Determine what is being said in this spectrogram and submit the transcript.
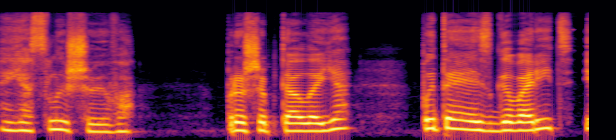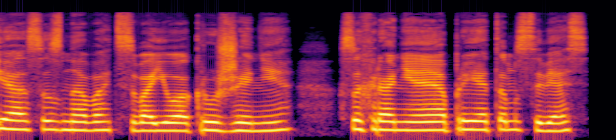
«Я слышу его», — прошептала я, пытаясь говорить и осознавать свое окружение, сохраняя при этом связь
